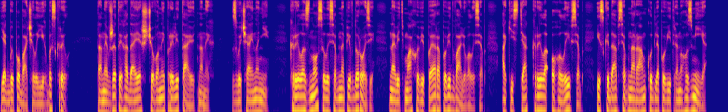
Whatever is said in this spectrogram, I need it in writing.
якби побачили їх без крил. Та невже ти гадаєш, що вони прилітають на них? Звичайно, ні. Крила зносилися б на півдорозі, навіть махові пера повідвалювалися б, а кістяк крила оголився б і скидався б на рамку для повітряного змія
